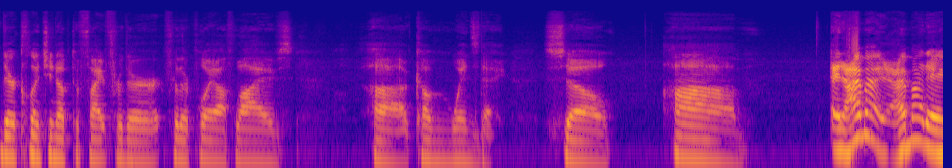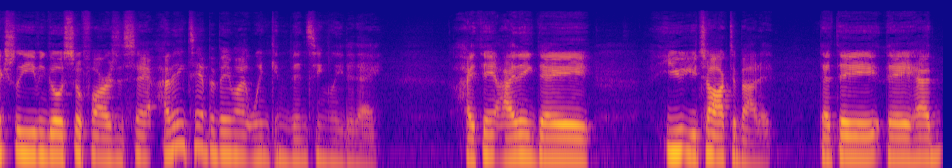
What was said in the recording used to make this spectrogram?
they're clinching up to fight for their for their playoff lives uh, come Wednesday. So, um, and I might I might actually even go so far as to say I think Tampa Bay might win convincingly today. I think I think they you you talked about it that they they had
